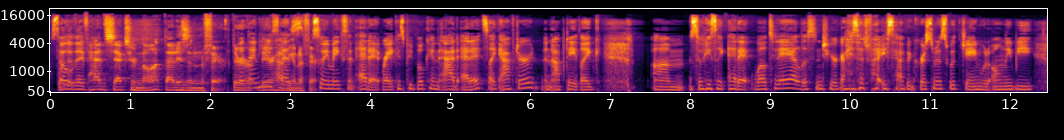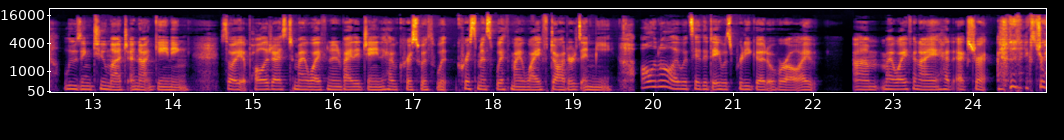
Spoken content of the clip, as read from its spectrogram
So- whether they've had sex or not that is an affair they're But then they're he having says, an affair so he makes an edit, right? Because people can add edits like after an update, like, um, so he's like, edit. Well, today I listened to your guys' advice. Having Christmas with Jane would only be losing too much and not gaining. So I apologized to my wife and invited Jane to have Chris with, Christmas with my wife, daughters, and me. All in all, I would say the day was pretty good overall. I, um, my wife and I had extra, had an extra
